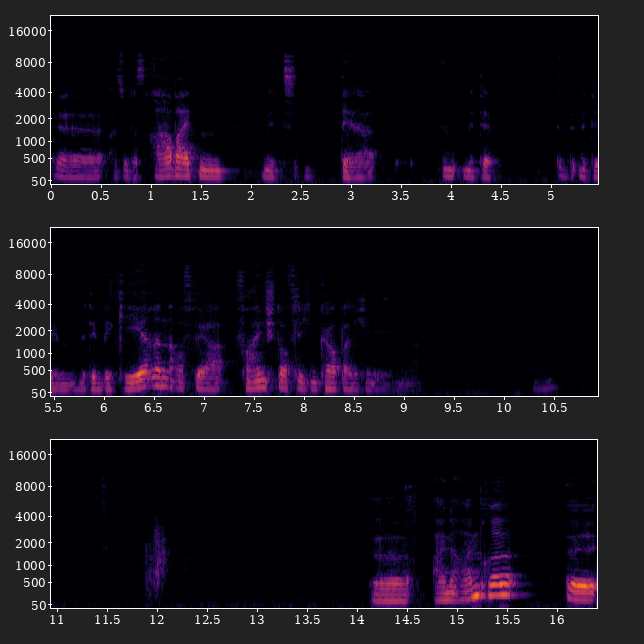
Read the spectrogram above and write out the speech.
äh, also das Arbeiten mit der, mit der, mit dem, mit dem Begehren auf der feinstofflichen körperlichen Ebene. Ja. Äh, eine andere äh,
